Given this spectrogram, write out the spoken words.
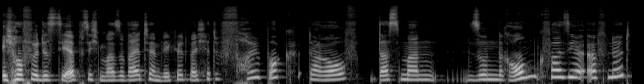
ich hoffe, dass die App sich mal so weiterentwickelt, weil ich hätte voll Bock darauf, dass man so einen Raum quasi eröffnet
